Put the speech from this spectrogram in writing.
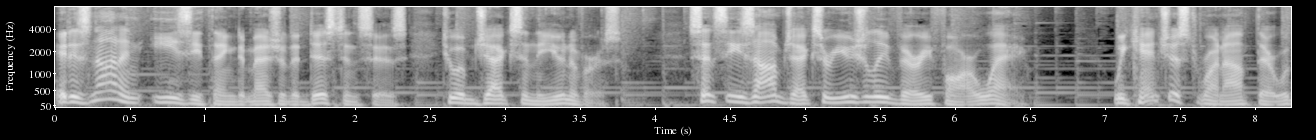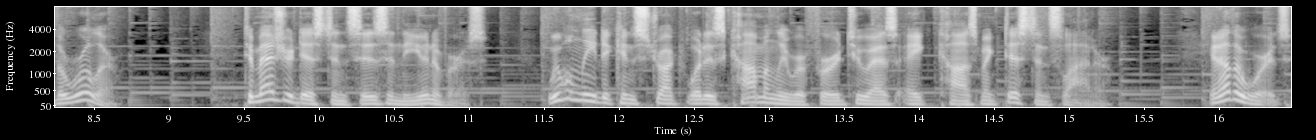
It is not an easy thing to measure the distances to objects in the universe, since these objects are usually very far away. We can't just run out there with a ruler. To measure distances in the universe, we will need to construct what is commonly referred to as a cosmic distance ladder. In other words,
